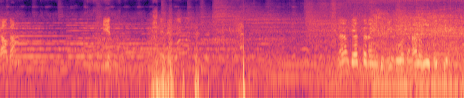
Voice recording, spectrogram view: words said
ગાવ ગા ના નહીં અહીં ભીગો હતો નાનો એ ભૂત અત્યારે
